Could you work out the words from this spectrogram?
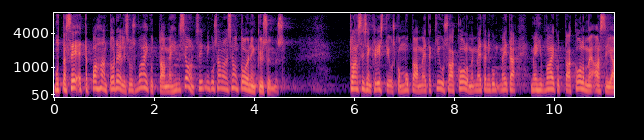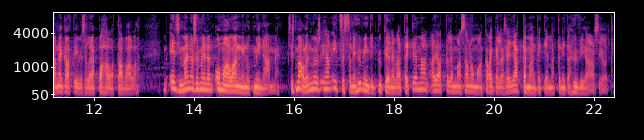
Mutta se, että pahan todellisuus vaikuttaa meihin, niin se on, niin kuin sanoin, se on toinen kysymys. Klassisen kristiuskon mukaan meitä kiusaa kolme, meitä, niin kuin, meitä, meihin vaikuttaa kolme asiaa negatiivisella ja pahalla tavalla. Ensimmäinen on se meidän oma langennut minämme. Siis mä olen myös ihan itsessäni hyvinkin kykenevä tekemään, ajattelemaan, sanomaan kaikenlaisia ja jättämään tekemättä niitä hyviä asioita.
